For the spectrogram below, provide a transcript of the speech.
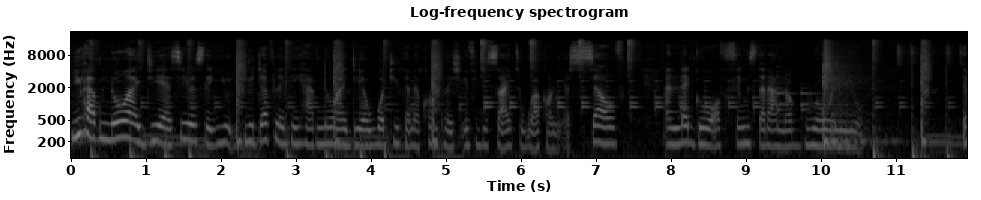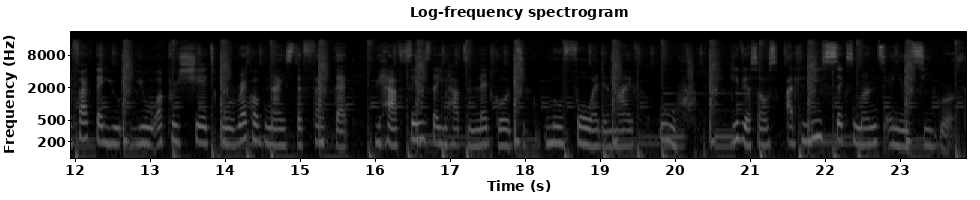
You have no idea, seriously, you you definitely have no idea what you can accomplish if you decide to work on yourself and let go of things that are not growing you. The fact that you you appreciate or recognize the fact that you have things that you have to let go to move forward in life ooh give yourselves at least six months and you'll see growth.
